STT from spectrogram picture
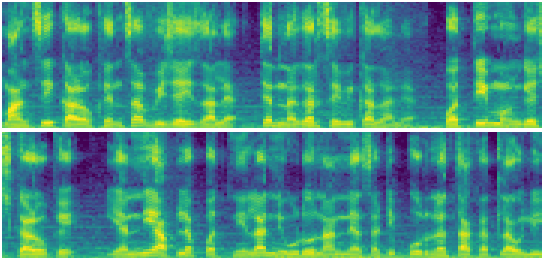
मानसी काळोखेंचा विजयी झाल्या त्या नगरसेविका झाल्या. पती मंगेश काळोखे यांनी आपल्या पत्नीला निवडून आणण्यासाठी पूर्ण ताकद लावली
